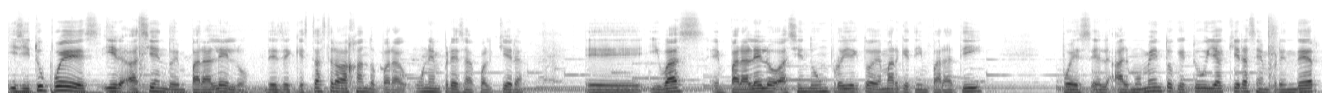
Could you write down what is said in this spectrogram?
Y si tú puedes ir haciendo en paralelo, desde que estás trabajando para una empresa cualquiera, eh, y vas en paralelo haciendo un proyecto de marketing para ti, pues al momento que tú ya quieras emprender,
